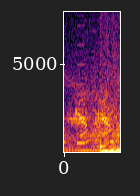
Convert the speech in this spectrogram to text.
Welcome.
